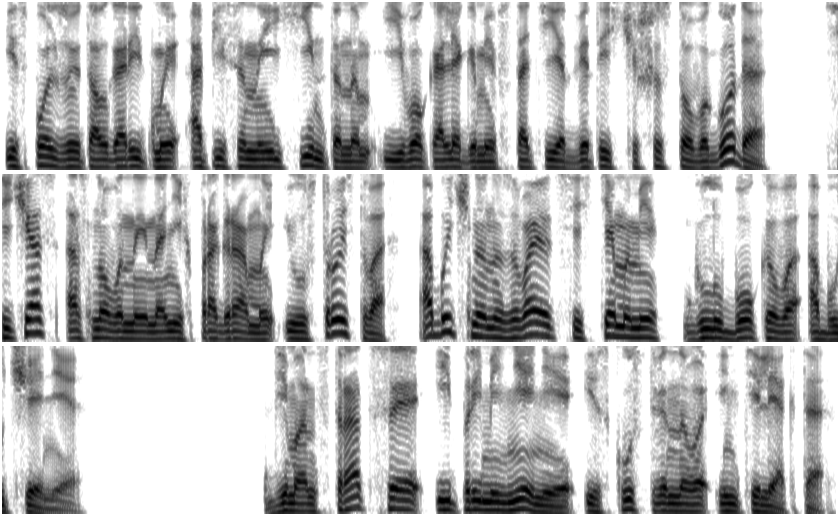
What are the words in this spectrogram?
используют алгоритмы, описанные Хинтоном и его коллегами в статье 2006 года, сейчас основанные на них программы и устройства обычно называют системами глубокого обучения. Демонстрация и применение искусственного интеллекта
